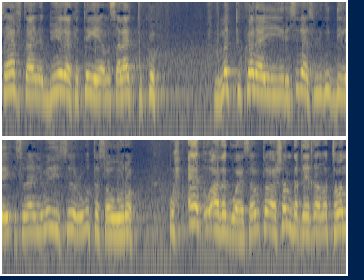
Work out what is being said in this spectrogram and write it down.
seeftan adduunyadaa ka tegaya ama salaad tuko. Ma tukanayo yidhi sidaas lagu dilay islaamnimadiisa sida lagu tasawuro wax aad u adag waayo sababtoo ah shan daqiiqo ama toban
